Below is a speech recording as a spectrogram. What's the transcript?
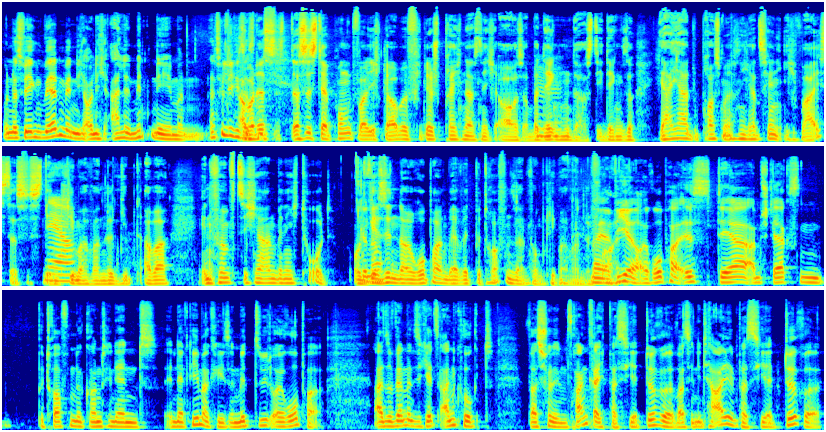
Und deswegen werden wir nicht auch nicht alle mitnehmen. Natürlich ist aber das, ist, das ist der Punkt, weil ich glaube, viele sprechen das nicht aus, aber mhm. denken das. Die denken so, ja, ja, du brauchst mir das nicht erzählen. Ich weiß, dass es den ja. Klimawandel gibt, aber in 50 Jahren bin ich tot. Und genau. wir sind in Europa und wer wird betroffen sein vom Klimawandel? Naja, wir. Europa ist der am stärksten betroffene Kontinent in der Klimakrise mit Südeuropa. Also wenn man sich jetzt anguckt, was schon in Frankreich passiert, Dürre, was in Italien passiert, Dürre,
